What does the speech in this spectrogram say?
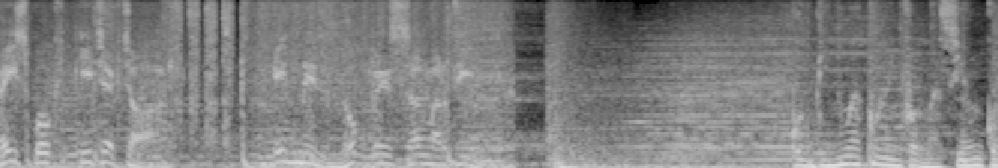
Facebook y TikTok. M. López San Martín. Continúa con la información con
